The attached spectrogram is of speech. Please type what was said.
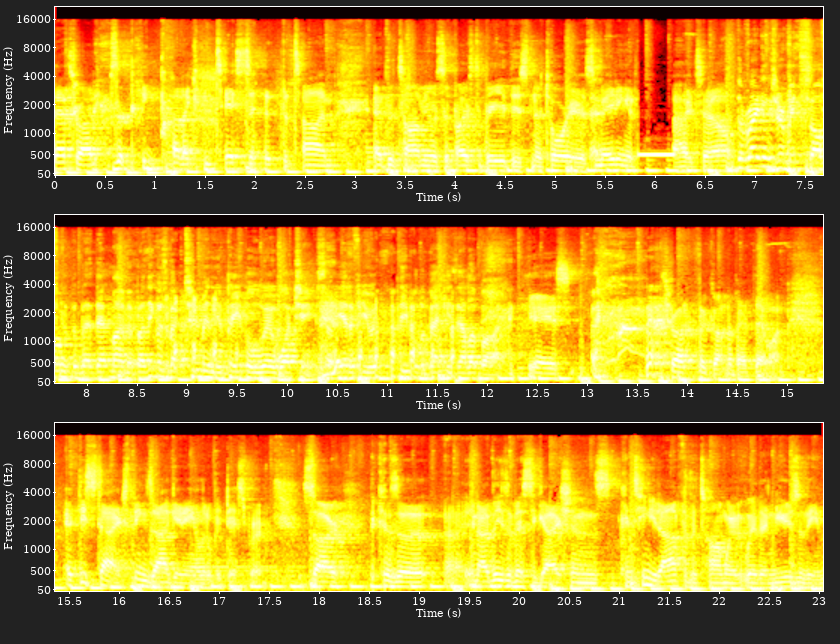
That's right. He was a Big Brother contestant at the time. At the time, he was supposed to be at this notorious meeting at the hotel. The ratings are a bit soft at, the, at that moment, but I think it was about two million people were watching, so he had a few people to back his alibi. Yes, that's right. I've forgotten about that one. At this stage, things are getting a little bit desperate. So, because uh, uh, you know these investigations continued after the time where, where the news of the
